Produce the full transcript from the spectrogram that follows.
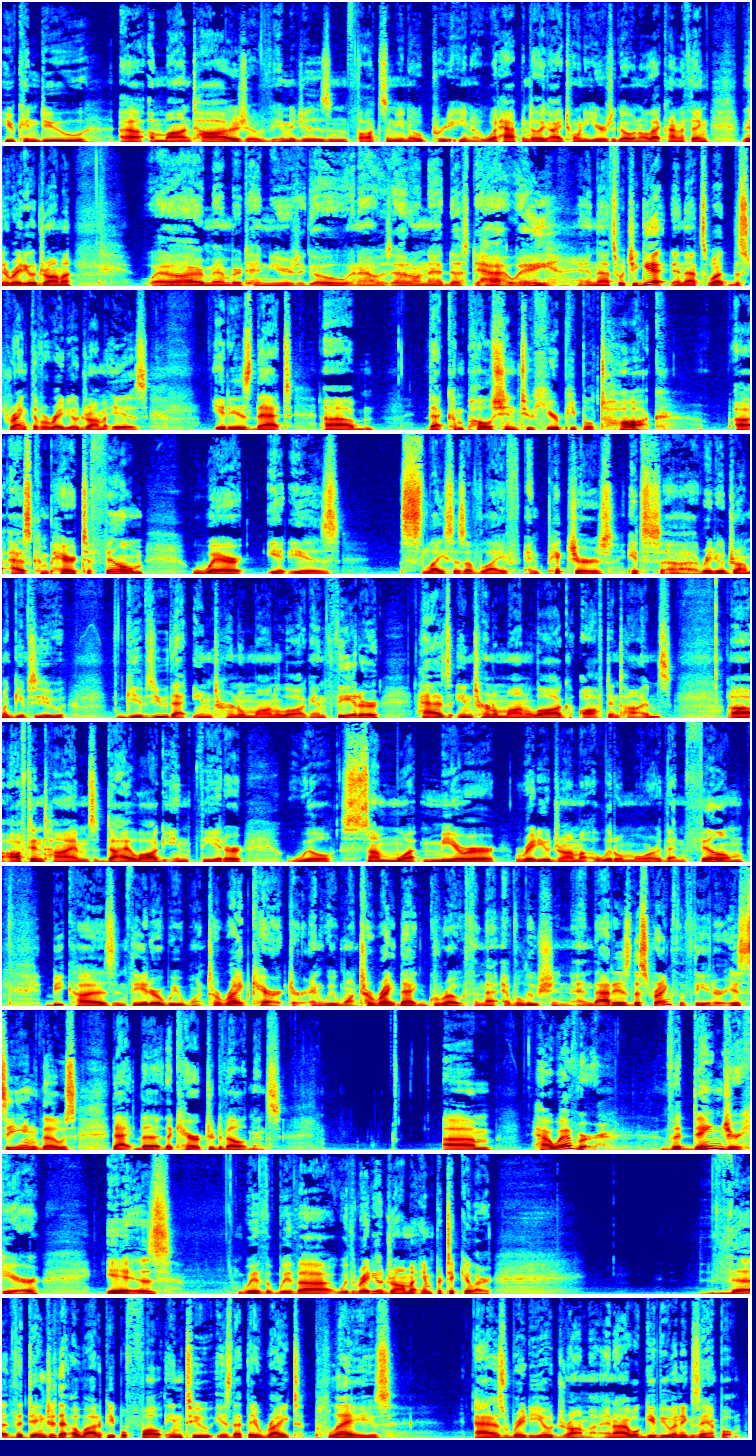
you can do uh, a montage of images and thoughts and you know pre, you know what happened to the guy 20 years ago and all that kind of thing. In a radio drama, well, I remember 10 years ago when I was out on that dusty highway, and that's what you get, and that's what the strength of a radio drama is. It is that um, that compulsion to hear people talk, uh, as compared to film, where it is slices of life and pictures. It's uh, radio drama gives you gives you that internal monologue, and theater has internal monologue oftentimes. Uh, oftentimes, dialogue in theater will somewhat mirror radio drama a little more than film because in theater we want to write character and we want to write that growth and that evolution and that is the strength of theater is seeing those that the the character developments um however the danger here is with with uh with radio drama in particular the the danger that a lot of people fall into is that they write plays as radio drama. And i will give you an example.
